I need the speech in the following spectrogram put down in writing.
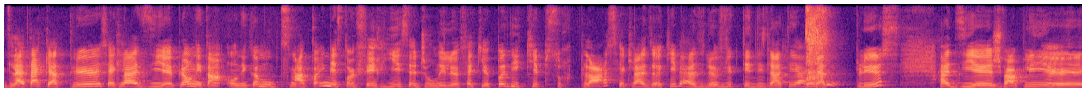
euh, dilaté à 4 plus, fait que là, elle dit, euh, puis là, on est, en- on est comme au petit matin, mais c'est un férié cette journée-là, fait qu'il n'y a pas d'équipe sur place. Fait que là, elle dit, OK, ben, elle dit, là, vu que tu es dilaté à 4 plus, elle dit, euh, je vais appeler euh,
